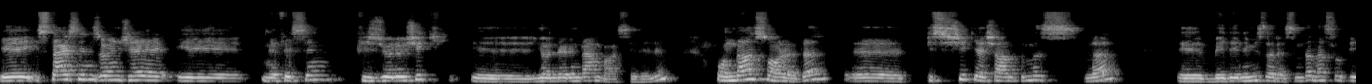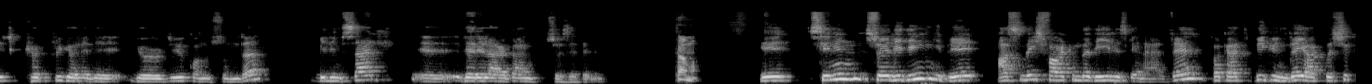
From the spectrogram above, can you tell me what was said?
E, isterseniz önce e, nefesin fizyolojik e, yönlerinden bahsedelim. Ondan sonra da e, psikik yaşantımızla e, bedenimiz arasında nasıl bir köprü görevi gördüğü konusunda bilimsel e, verilerden söz edelim. Tamam. E, senin söylediğin gibi aslında hiç farkında değiliz genelde. Fakat bir günde yaklaşık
